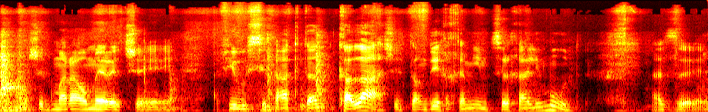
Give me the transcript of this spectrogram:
אה, כמו שגמרא אומרת שאפילו שיחה קטן, קלה של תלמידי חכמים צריכה לימוד, אז אה,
